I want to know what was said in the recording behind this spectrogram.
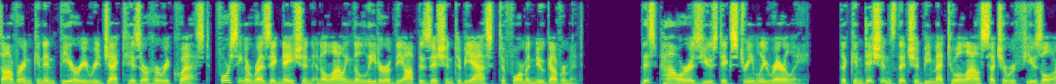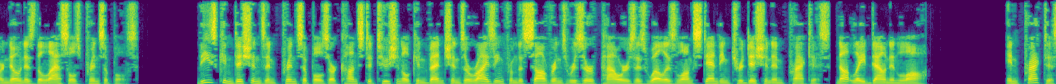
sovereign can in theory reject his or her request, forcing a resignation and allowing the leader of the opposition to be asked to form a new government. This power is used extremely rarely. The conditions that should be met to allow such a refusal are known as the Lascelles principles. These conditions and principles are constitutional conventions arising from the sovereign's reserve powers as well as long-standing tradition and practice, not laid down in law. In practice,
